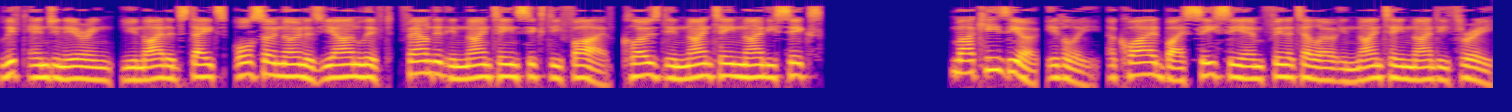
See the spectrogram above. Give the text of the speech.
Lift Engineering, United States, also known as Yarn Lift, founded in 1965, closed in 1996 Marchisio, Italy, acquired by CCM Finotello in 1993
